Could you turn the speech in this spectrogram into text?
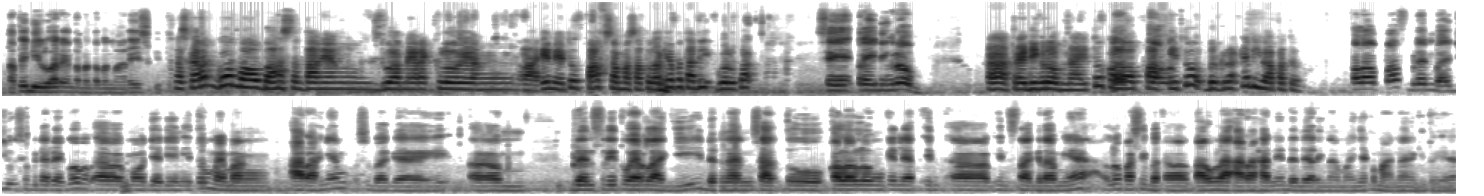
tapi di luar yang teman-teman Maris gitu. Nah sekarang gue mau bahas tentang yang dua merek lo yang lain yaitu Puff sama satu lagi apa tadi gue lupa Si trading room. Ah, trading room. Nah itu kalau Nah, Puff kalau- itu bergeraknya di apa tuh? Kalau Puff brand baju sebenarnya gue mau jadiin itu memang arahnya sebagai em, brand streetwear lagi dengan satu kalau lo mungkin lihat in- em, Instagramnya lo pasti bakal tahu lah arahannya dan dari namanya ke mana gitu ya.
